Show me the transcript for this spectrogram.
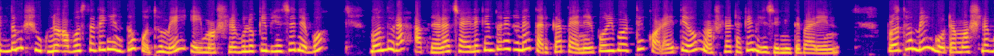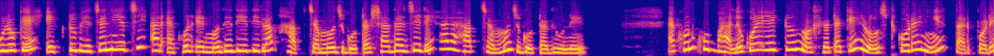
একদম শুকনো অবস্থাতে কিন্তু প্রথমে এই মশলাগুলোকে ভেজে নেব। বন্ধুরা, আপনারা চাইলে কিন্তু এখানে তারকা প্যানের পরিবর্তে কড়াইতেও মশলাটাকে ভেজে নিতে পারেন। প্রথমে গোটা মশলাগুলোকে একটু ভেজে নিয়েছি আর এখন এর মধ্যে দিয়ে দিলাম হাফ চামচ গোটা সাদা জিরে আর হাফ চামচ গোটা ধনে। এখন খুব ভালো করে একটু মশলাটাকে রোস্ট করে নিয়ে তারপরে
